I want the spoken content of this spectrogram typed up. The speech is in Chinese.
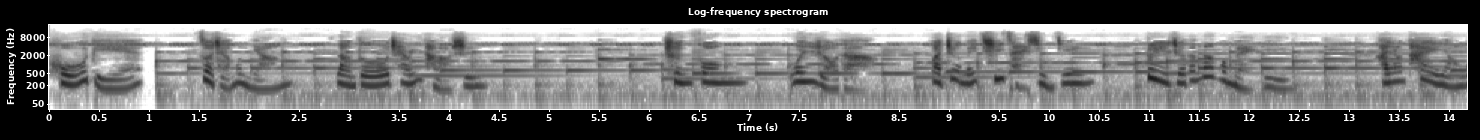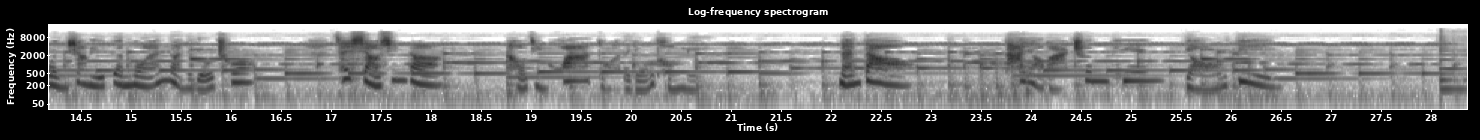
蝴蝶，作者孟阳，朗读 c h e r i t a 老师。春风温柔的把这枚七彩信笺对折的那么美丽，还让太阳吻上了一个暖暖的邮戳，才小心的投进花朵的邮筒里。难道他要把春天邮递？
